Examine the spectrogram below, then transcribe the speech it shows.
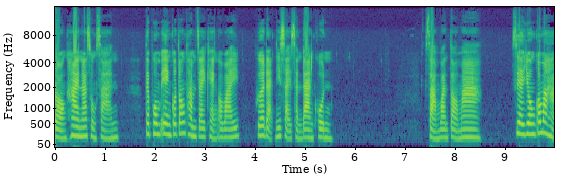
ร้องไห้น่าสงสาร แต่ผมเองก็ต้องทำใจแข็งเอาไว้ เพื่อดัดนิสัยสันดานคน สามวันต่อมา เสียยงก็มาหา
